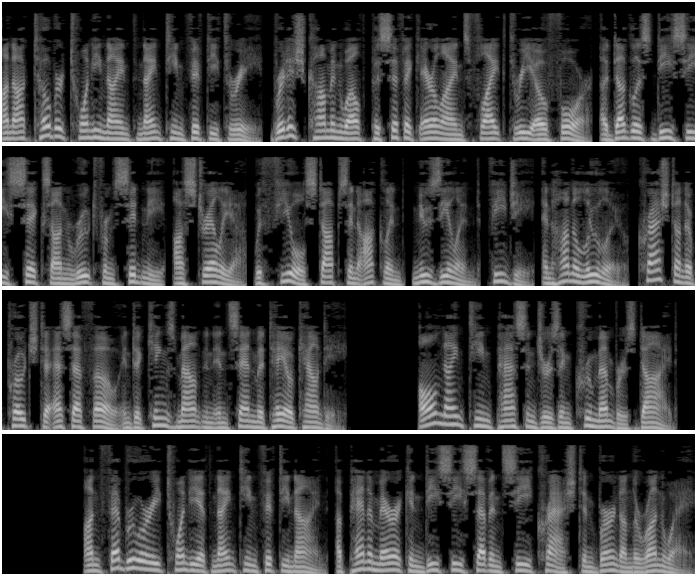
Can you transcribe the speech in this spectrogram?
On October 29, 1953, British Commonwealth Pacific Airlines Flight 304, a Douglas DC-6 en route from Sydney, Australia, with fuel stops in Auckland, New Zealand, Fiji, and Honolulu, crashed on approach to SFO into Kings Mountain in San Mateo County. All 19 passengers and crew members died. On February 20, 1959, a Pan American DC-7C crashed and burned on the runway.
